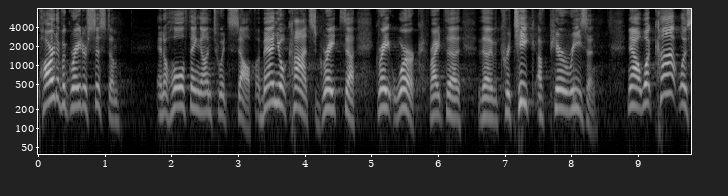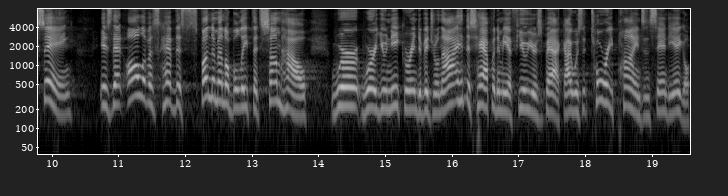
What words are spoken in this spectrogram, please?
part of a greater system and a whole thing unto itself. Immanuel Kant's great, uh, great work, right? The, the critique of pure reason. Now, what Kant was saying is that all of us have this fundamental belief that somehow we're, we're unique or individual. Now, I had this happen to me a few years back. I was at Torrey Pines in San Diego,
